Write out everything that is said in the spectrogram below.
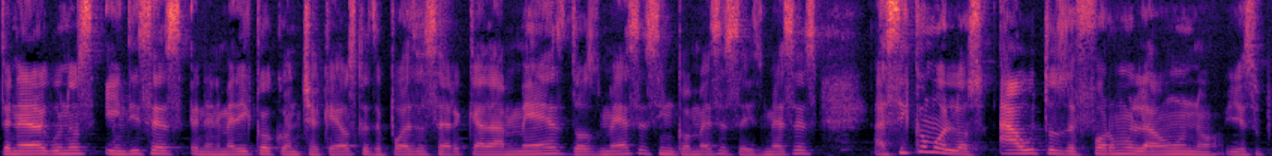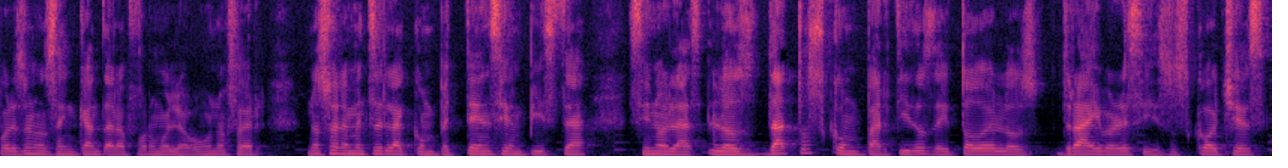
tener algunos índices en el médico con chequeos que te puedes hacer cada mes, dos meses, cinco meses, seis meses, así como los autos de Fórmula 1, y eso por eso nos encanta la Fórmula 1, Fer, no solamente es la competencia en pista, sino las, los datos compartidos de todos los drivers y sus coches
